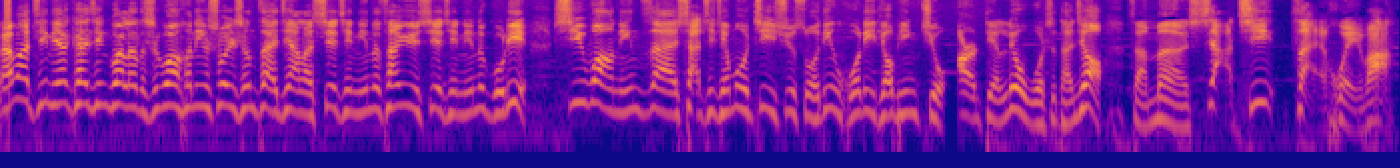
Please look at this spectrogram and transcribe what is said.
来吧，今天开心快乐的时光和您说一声再见了，谢谢您的参与，谢谢您的鼓励，希望您在下期节目继续锁定活力调频九二点六，我是谭笑，咱们下期再会吧。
